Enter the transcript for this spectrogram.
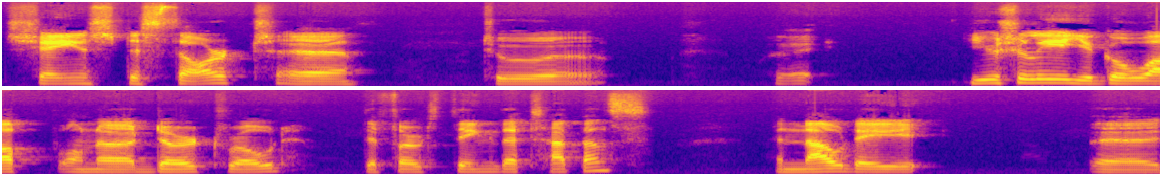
changed the start uh, to. Uh, usually, you go up on a dirt road, the first thing that happens, and now they uh,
